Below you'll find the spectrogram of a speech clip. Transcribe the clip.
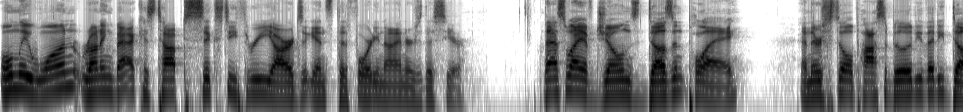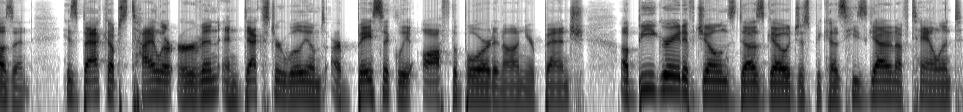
Only one running back has topped 63 yards against the 49ers this year. That's why if Jones doesn't play, and there's still a possibility that he doesn't, his backups Tyler Ervin and Dexter Williams are basically off the board and on your bench. A B grade if Jones does go, just because he's got enough talent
